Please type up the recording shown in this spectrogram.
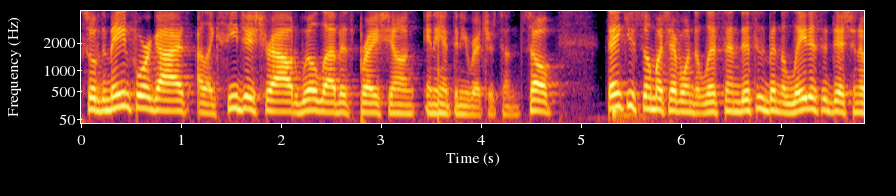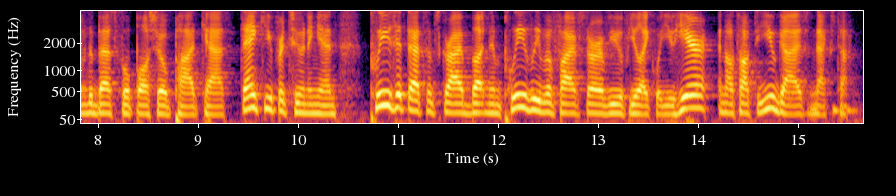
So of the main four guys, I like CJ Stroud, Will Levis, Bryce Young, and Anthony Richardson. So Thank you so much, everyone, to listen. This has been the latest edition of the Best Football Show podcast. Thank you for tuning in. Please hit that subscribe button and please leave a five star review if you like what you hear. And I'll talk to you guys next time.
